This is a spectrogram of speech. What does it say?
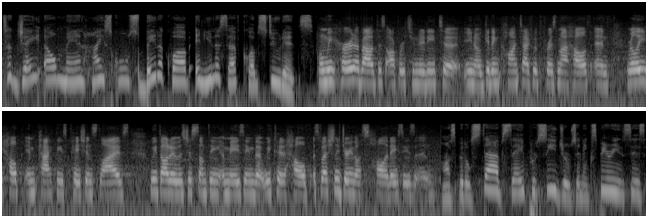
to J.L. Mann High School's Beta Club and UNICEF Club students. When we heard about this opportunity to, you know, get in contact with Prisma Health and really help impact these patients' lives, we thought it was just something amazing that we could help, especially during this holiday season. Hospital staff say procedures and experiences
